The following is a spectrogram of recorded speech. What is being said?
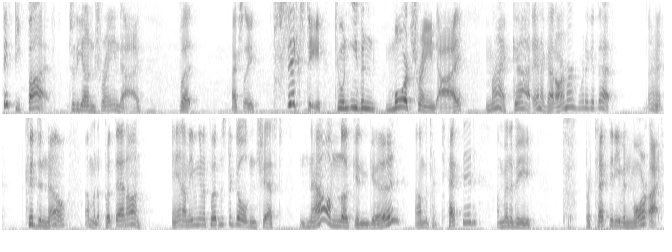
55 to the untrained eye. But actually 60 to an even more trained eye. My god, and I got armor? Where'd I get that? Alright. Good to know. I'm gonna put that on. And I'm even gonna put Mr. Golden Chest. Now I'm looking good. I'm protected. I'm gonna be protected even more. All right.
